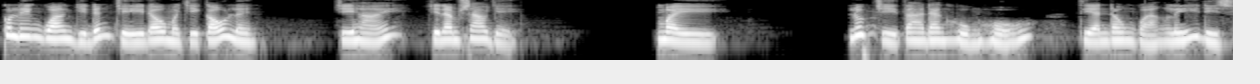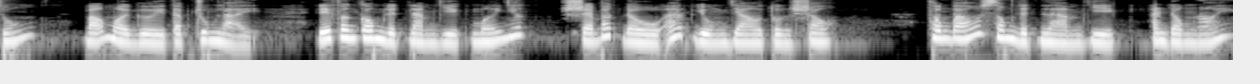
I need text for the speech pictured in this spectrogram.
Có liên quan gì đến chị đâu mà chị cấu lên Chị Hải, chị làm sao vậy? Mày... Lúc chị ta đang hùng hổ Thì anh Đông quản lý đi xuống Bảo mọi người tập trung lại để phân công lịch làm việc mới nhất, Sẽ bắt đầu áp dụng vào tuần sau. Thông báo xong lịch làm việc, Anh Đông nói.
